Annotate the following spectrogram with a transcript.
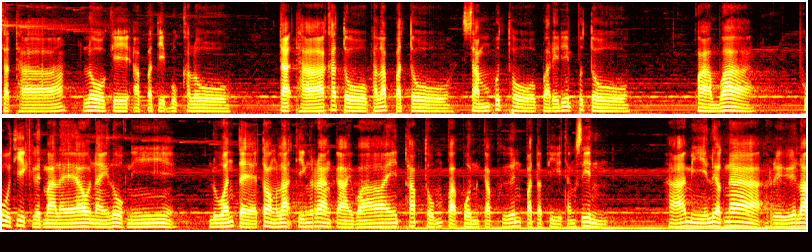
สัทธา โลเกอัปปติบุคโล ตถาคโตพลปปโต สัมพุทโธปรินิพพุตโต ความว่าผู้ที่เกิดมาแล้วในโลกนี้ ล้วนแต่ต้องละทิ้งร่างกายไว้ ทับถมปะปนกับพื้นปัตตภีทั้งสิ้น หามีเลือกหน้าหรือละ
